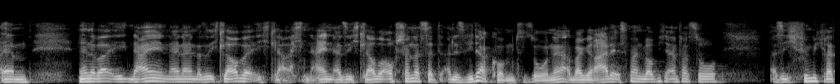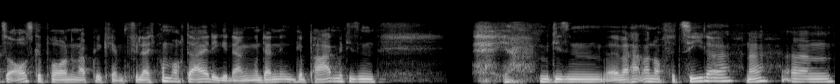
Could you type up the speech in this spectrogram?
Ähm, nein, aber nein, nein, nein. Also ich glaube, ich glaube, nein, also ich glaube auch schon, dass das alles wiederkommt, so, ne? Aber gerade ist man, glaube ich, einfach so, also ich fühle mich gerade so ausgepowert und abgekämpft. Vielleicht kommen auch daher die Gedanken und dann gepaart mit diesen, ja, mit diesem, äh, was hat man noch für Ziele, ne? Ähm,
